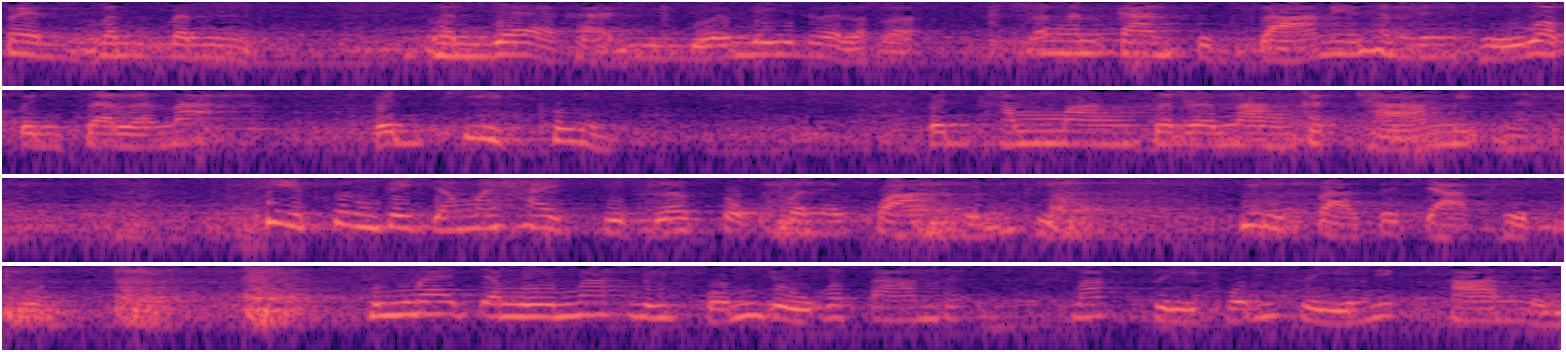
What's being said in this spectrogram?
เป็นมันมันมันแย่ค่ะยิ่งเดี๋ยวนี้ด้วยแล้วก็ดังนั้นการศึกษานี่ท่านจึงถือว่าเป็นสารณะ เป็นที่พึ่ง เป็นธรรมังสรนังคัจฉามินะที่พึ่งที่จะไม่ให้จิตแล้วตกไปในความเห็นผิด ที่ปราศจากเหตุผล ถึงแม้จะมีมรรคมีผลอยู่ก็ตามเถอะมรรคสี่ผลสี่นิพพานหนึ่ง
